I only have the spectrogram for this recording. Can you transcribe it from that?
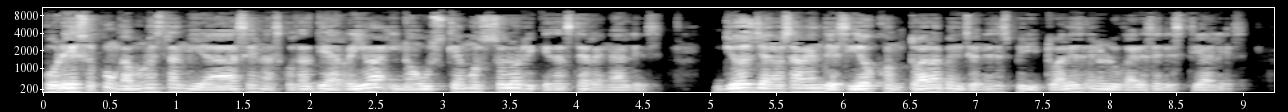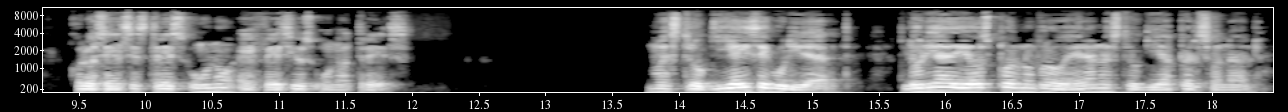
Por eso pongamos nuestras miradas en las cosas de arriba y no busquemos solo riquezas terrenales. Dios ya nos ha bendecido con todas las bendiciones espirituales en los lugares celestiales. Colosenses 3.1, Efesios 1.3. Nuestro guía y seguridad. Gloria a Dios por no proveer a nuestro guía personal.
